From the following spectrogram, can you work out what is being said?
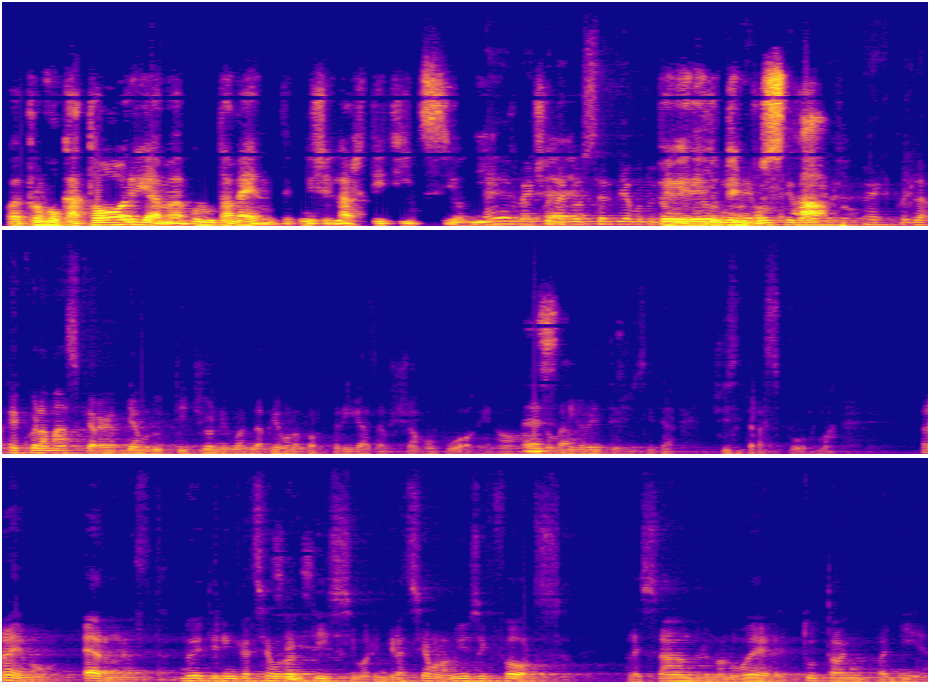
provocatoria, ma volutamente, quindi c'è l'artificio dietro. Eh, cioè, quella che osserviamo tutti i giorni. tutto impostato. È quella, è quella, maschera che abbiamo tutti i giorni quando apriamo la porta di casa e usciamo fuori, no? Esatto. Ci si, ci si trasforma. Remo, Ernest, noi ti ringraziamo sì, tantissimo, sì. ringraziamo la Music Force Alessandro, Emanuele, tutta la compagnia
